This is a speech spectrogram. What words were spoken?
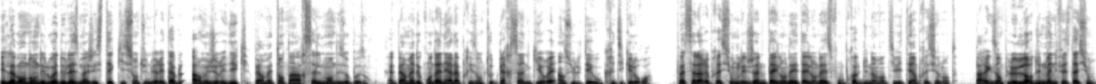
et l'abandon des lois de lèse-majesté qui sont une véritable arme juridique permettant un harcèlement des opposants. Elle permet de condamner à la prison toute personne qui aurait insulté ou critiqué le roi. Face à la répression, les jeunes Thaïlandais et Thaïlandaises font preuve d'une inventivité impressionnante. Par exemple, lors d'une manifestation,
